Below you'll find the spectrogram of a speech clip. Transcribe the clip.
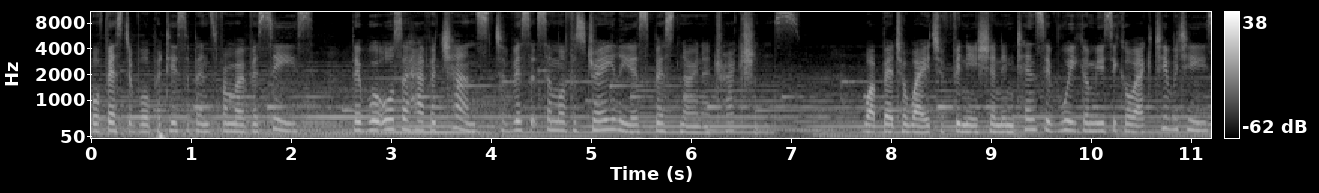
For festival participants from overseas, they will also have a chance to visit some of Australia's best known attractions. What better way to finish an intensive week of musical activities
